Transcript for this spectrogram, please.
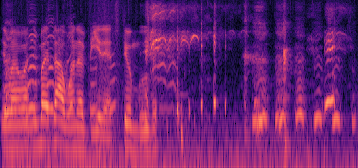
You might you might not want to be there. It's still moving.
